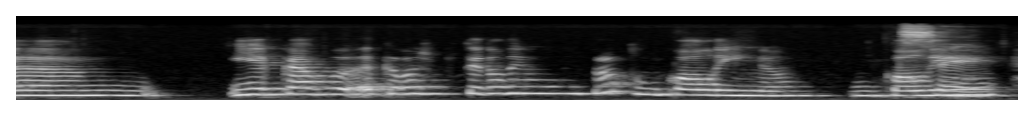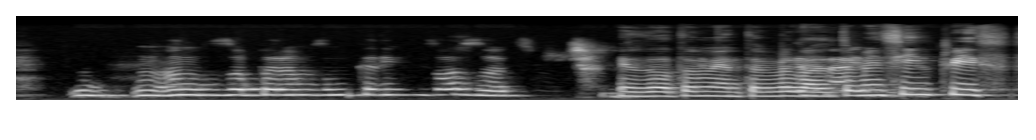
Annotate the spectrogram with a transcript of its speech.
Um, e acaba, acabamos por ter ali um, pronto, um colinho, um colinho Sim. onde nos aparamos um bocadinho uns aos outros. Exatamente, é verdade. Eu também sinto isso.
